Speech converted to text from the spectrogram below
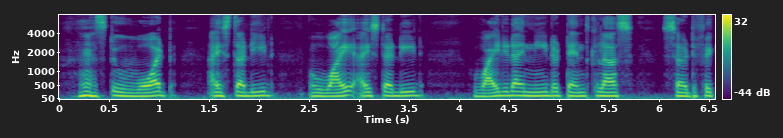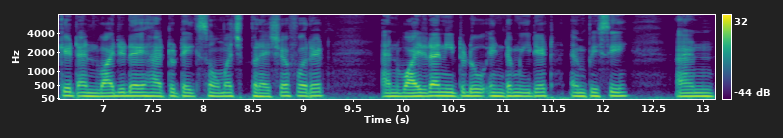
as to what I studied, why I studied, why did I need a 10th class certificate, and why did I had to take so much pressure for it, and why did I need to do intermediate MPC, and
